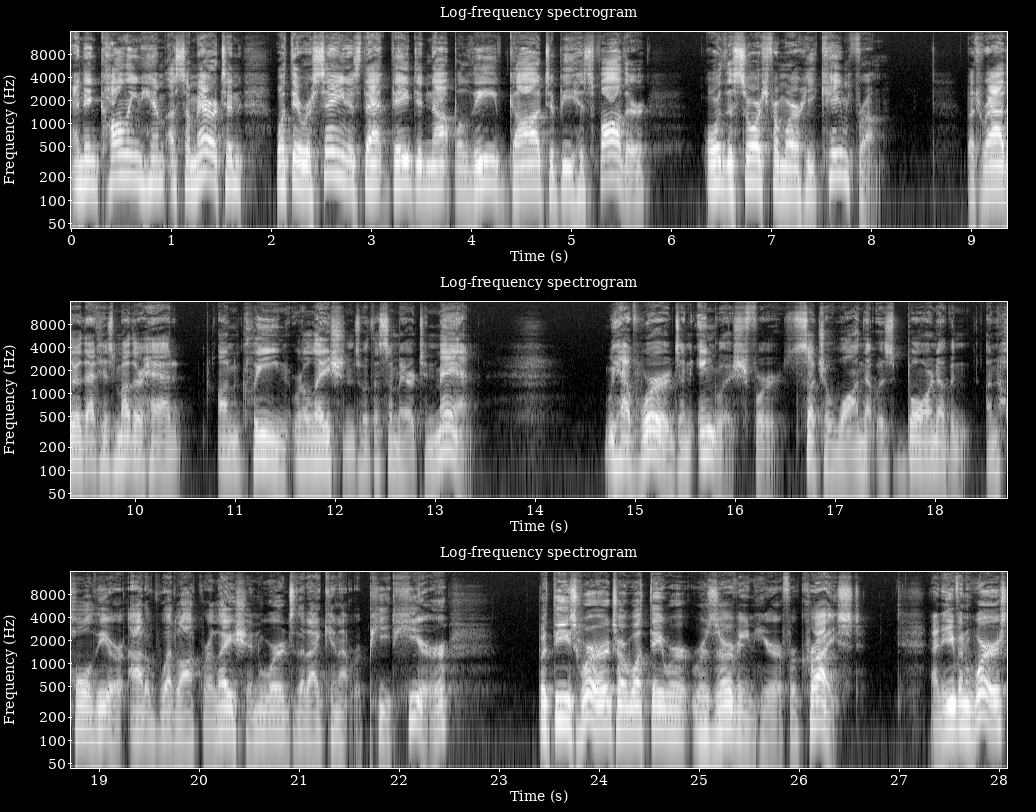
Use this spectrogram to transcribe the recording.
And in calling him a Samaritan, what they were saying is that they did not believe God to be his father or the source from where he came from, but rather that his mother had unclean relations with a Samaritan man. We have words in English for such a one that was born of an unholy or out of wedlock relation, words that I cannot repeat here, but these words are what they were reserving here for Christ. And even worse,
